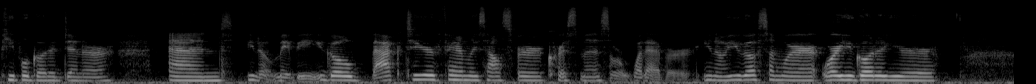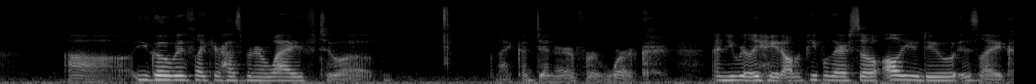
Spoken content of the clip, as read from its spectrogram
people go to dinner and you know maybe you go back to your family's house for christmas or whatever. You know you go somewhere or you go to your uh, you go with like your husband or wife to a like a dinner for work and you really hate all the people there so all you do is like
